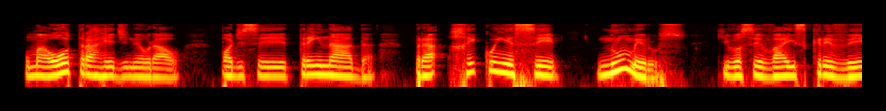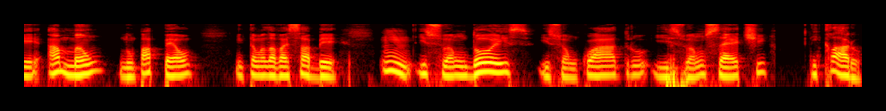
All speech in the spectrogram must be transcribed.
uma outra rede neural pode ser treinada para reconhecer números que você vai escrever à mão no papel. Então ela vai saber, hum, isso é um 2, isso é um 4, isso é um 7. E claro,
